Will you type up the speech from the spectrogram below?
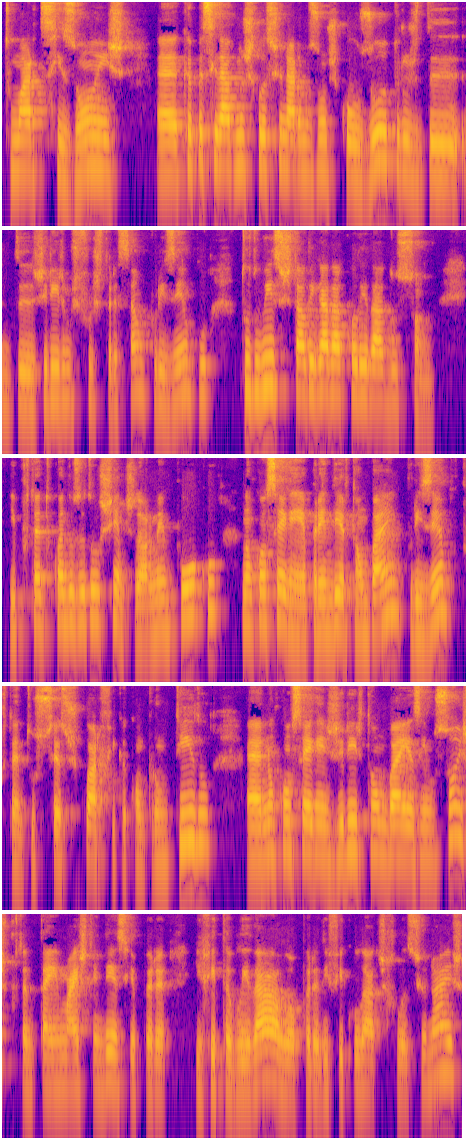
tomar decisões, a capacidade de nos relacionarmos uns com os outros, de, de, gerirmos frustração, por exemplo, tudo isso está ligado à qualidade do sono. E, portanto, quando os adolescentes dormem pouco, não conseguem aprender tão bem, por exemplo, portanto, o sucesso escolar fica comprometido, ah, não conseguem gerir tão bem as emoções, portanto, têm mais tendência para irritabilidade ou para dificuldades relacionais,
